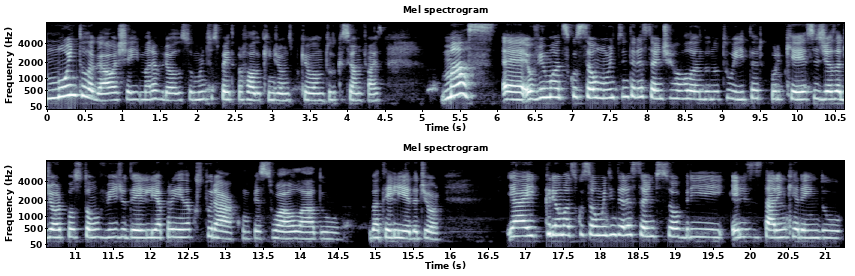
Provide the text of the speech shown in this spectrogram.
muito legal, achei maravilhosa. Sou muito suspeita para falar do Kim Jones, porque eu amo tudo que esse homem faz. Mas é, eu vi uma discussão muito interessante rolando no Twitter, porque esses dias a Dior postou um vídeo dele aprendendo a costurar com o pessoal lá do, do ateliê da Dior. E aí criou uma discussão muito interessante sobre eles estarem querendo.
